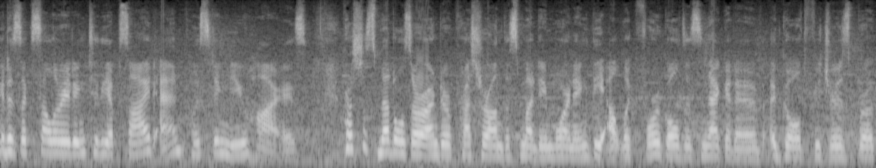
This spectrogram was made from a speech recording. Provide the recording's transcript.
It is accelerating to the upside and posting new highs. Precious metals are under pressure on this Monday morning. The outlook for gold is negative. Gold futures broke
